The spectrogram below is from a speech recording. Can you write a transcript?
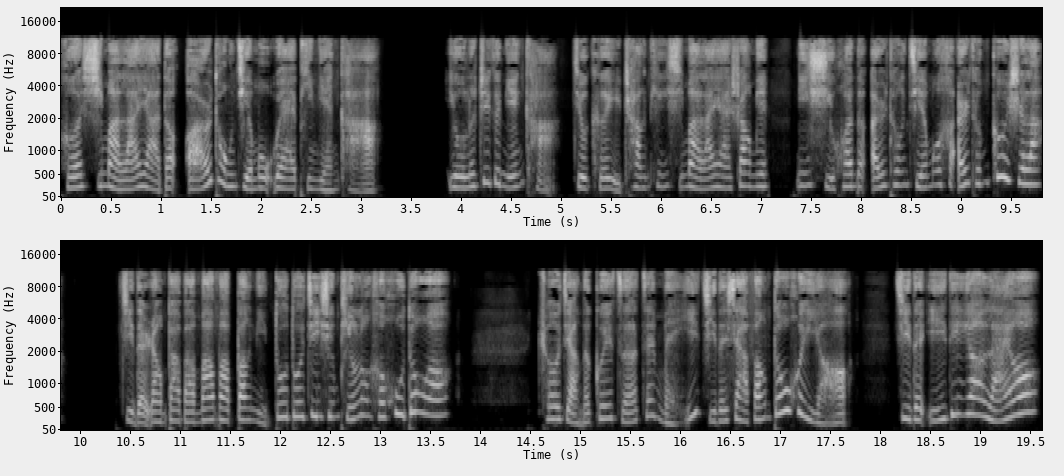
和喜马拉雅的儿童节目 VIP 年卡。有了这个年卡，就可以畅听喜马拉雅上面你喜欢的儿童节目和儿童故事啦。记得让爸爸妈妈帮你多多进行评论和互动哦。抽奖的规则在每一集的下方都会有，记得一定要来哦。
